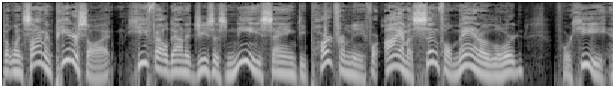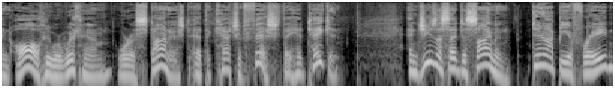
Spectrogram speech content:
But when Simon Peter saw it, he fell down at Jesus' knees, saying, Depart from me, for I am a sinful man, O Lord. For he and all who were with him were astonished at the catch of fish they had taken. And Jesus said to Simon, Do not be afraid.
